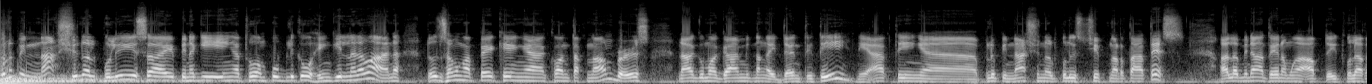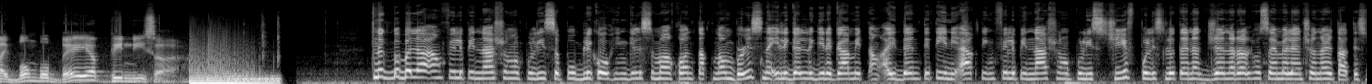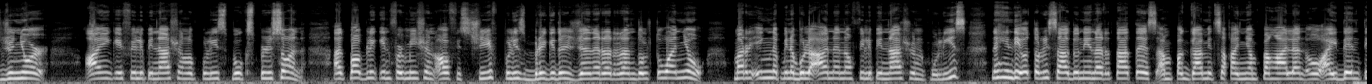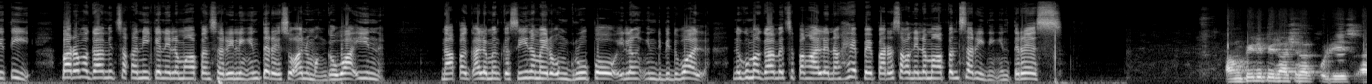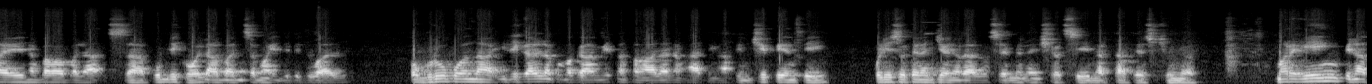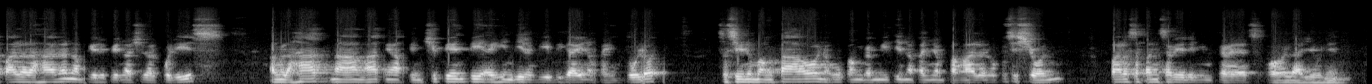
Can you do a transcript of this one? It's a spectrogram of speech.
Philippine National Police ay pinag-iingat ho ang publiko hinggil na naman doon sa mga peking ah, contact numbers na gumagamit ng identity ni acting ah, Philippine National Police Chief Nartates. Alamin natin ang mga update mula kay Bombo Bea Pinisa. Nagbabala ang Philippine National Police sa publiko hinggil sa mga contact numbers na illegal na ginagamit ang identity ni Acting Philippine National Police Chief Police Lieutenant General Jose Melencio Nartates Jr. Ayon kay Philippine National Police spokesperson at Public Information Office Chief Police Brigadier General Randolph Tuanyo, mariing na pinabulaanan ng Philippine National Police na hindi otorisado ni Nartates ang paggamit sa kanyang pangalan o identity para magamit sa kanika nilang mga pansariling interes o anumang gawain. Napag-alaman kasi na mayroong grupo o ilang individual na gumagamit sa pangalan ng hepe para sa kanilang mga pansariling interes. Ang Philippine National Police ay nagbababala sa publiko laban sa mga individual o grupo na illegal na gumagamit ng pangalan ng ating ating GPNP, Police Lieutenant General Jose Melencio C. Nartates Jr. Mariing pinapaalalahanan ng Philippine National Police ang lahat ang ating acting GPNP ay hindi nagbibigay ng pahintulot sa sinumang tao na upang gamitin ang kanyang pangalan o posisyon para sa pansariling interes o layunin.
